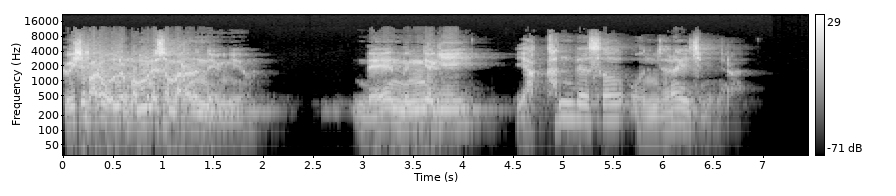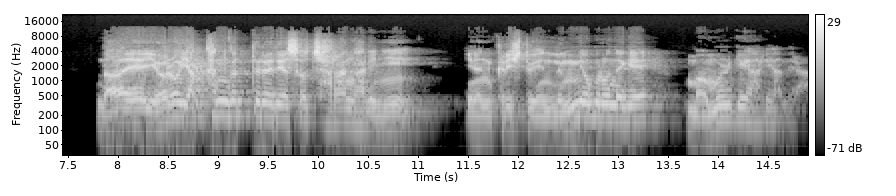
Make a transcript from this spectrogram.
그것이 바로 오늘 본문에서 말하는 내용이에요. 내 능력이 약한 데서 온전해짐이니라. 나의 여러 약한 것들에 대해서 자랑하리니 이는 그리스도의 능력으로 내게 머물게 하려 함이라.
